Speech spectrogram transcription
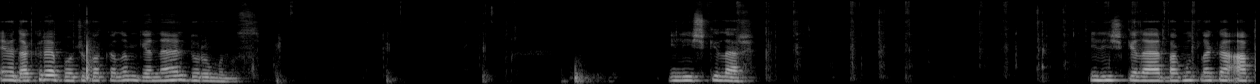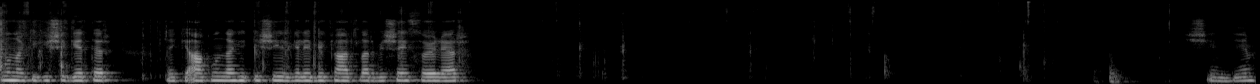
Evet Akrep Burcu bakalım genel durumunuz. İlişkiler. İlişkiler bak mutlaka aklındaki kişi getir. Peki aklındaki kişi ilgili bir kartlar bir şey söyler. Şimdi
